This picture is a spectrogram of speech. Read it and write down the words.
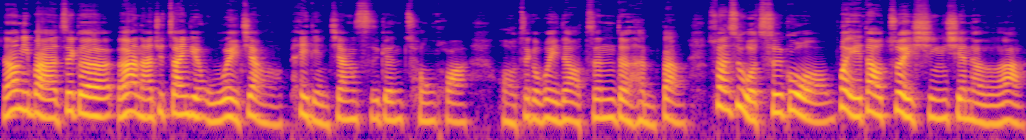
然后你把这个鹅啊拿去沾一点五味酱哦，配点姜丝跟葱花哦，这个味道真的很棒，算是我吃过味道最新鲜的鹅啊。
